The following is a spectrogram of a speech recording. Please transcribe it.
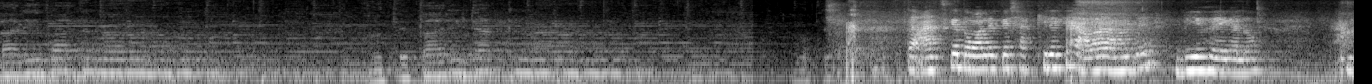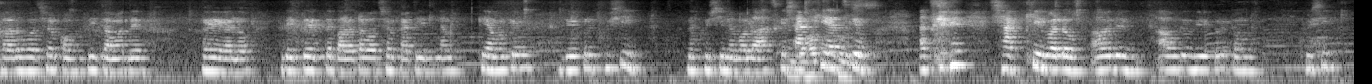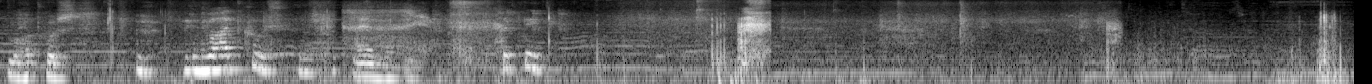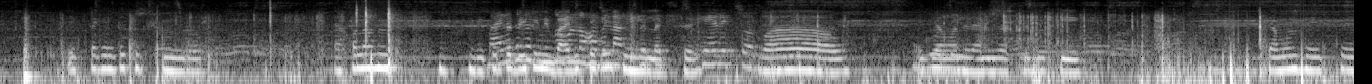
পারি বাদনা। তো আজকে তোমাদেরকে সাক্ষী রেখে আবার আমাদের বিয়ে হয়ে গেল। বারো বছর কমপ্লিট আমাদের হয়ে গেল। দেখতে দেখতে বারোটা বছর কাটিয়ে দিলাম। কি আমাকে বিয়ে করে খুশি? না খুশি না বলো। আজকে সাক্ষী আজকে আজকে সাক্ষী বলো। আমাদের আমাকে বিয়ে করে কেমন? খুশি? বহুত খুশ। বহুত খুশ। সত্যি? কেকটা কিন্তু খুব সুন্দর। এখন আমি ভিতরটা দেখিনি বাইরে থেকেই সুন্দর লাগছে। ওয়াও এই যে আমাদের অ্যানিভার্সারি কেক কেমন হয়েছে?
